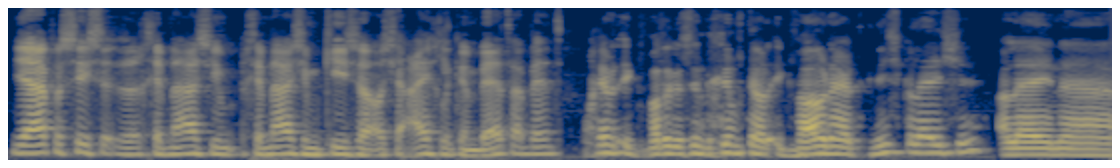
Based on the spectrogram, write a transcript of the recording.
Ja, precies. Eh, Gymnasium, gymnasium kiezen als je eigenlijk een beta bent. Op een gegeven moment, ik, wat ik dus in het begin vertelde, ik wou naar het kniescollege. Alleen, eh,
